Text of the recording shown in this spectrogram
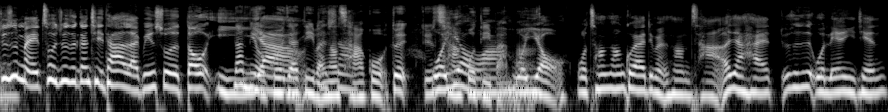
就是没错，就是跟其他的来宾说的都一样。那你有跪在地板上擦过？对，就是、擦过地板吗？我有啊，我有，我常常跪在地板上擦，而且还就是我连以前。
